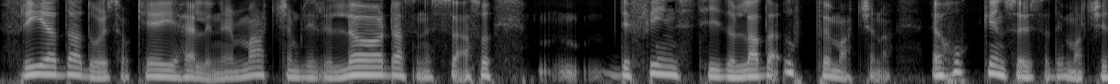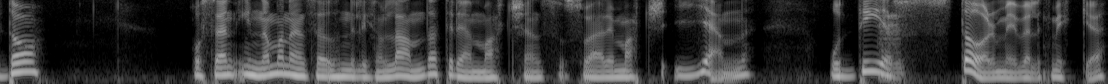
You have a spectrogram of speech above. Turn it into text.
fredag, då är det så okej, okay, helgen är det match, sen blir det lördag, sen är det så, alltså det finns tid att ladda upp för matcherna. Är hockeyn så är det så att det är match idag och sen innan man ens har hunnit liksom landa till den matchen så, så är det match igen. Och det mm. stör mig väldigt mycket.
